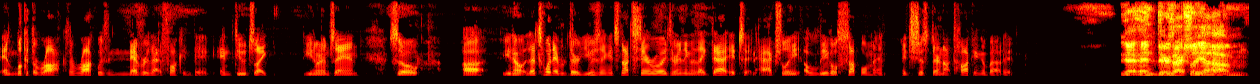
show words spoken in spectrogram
And look at The Rock. The Rock was never that fucking big, and dude's like, you know what I'm saying? So, uh, you know, that's whatever they're using. It's not steroids or anything like that. It's an, actually a legal supplement. It's just they're not talking about it. Yeah, and there's actually um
